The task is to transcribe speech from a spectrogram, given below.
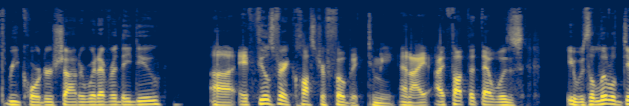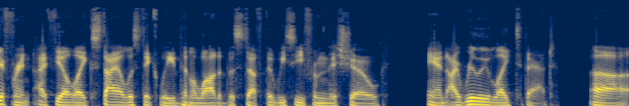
three quarter shot or whatever they do. Uh, it feels very claustrophobic to me, and I I thought that that was it was a little different. I feel like stylistically than a lot of the stuff that we see from this show, and I really liked that. Uh,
